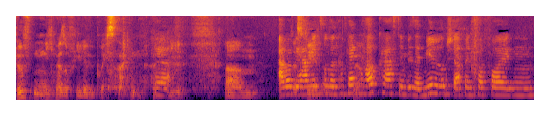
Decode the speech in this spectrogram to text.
dürften nicht mehr so viele übrig sein. Ja. Die, ähm, Aber wir haben jetzt unseren kompletten. Hauptcast, den wir seit mehreren Staffeln verfolgen,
